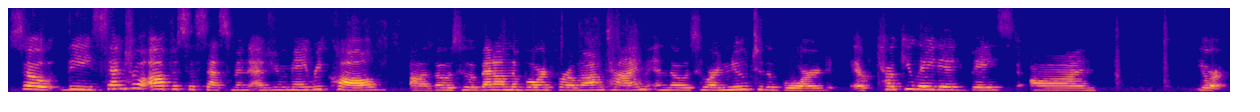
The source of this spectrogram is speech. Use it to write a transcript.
So the central office assessment, as you may recall, uh, those who have been on the board for a long time and those who are new to the board are calculated based on your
